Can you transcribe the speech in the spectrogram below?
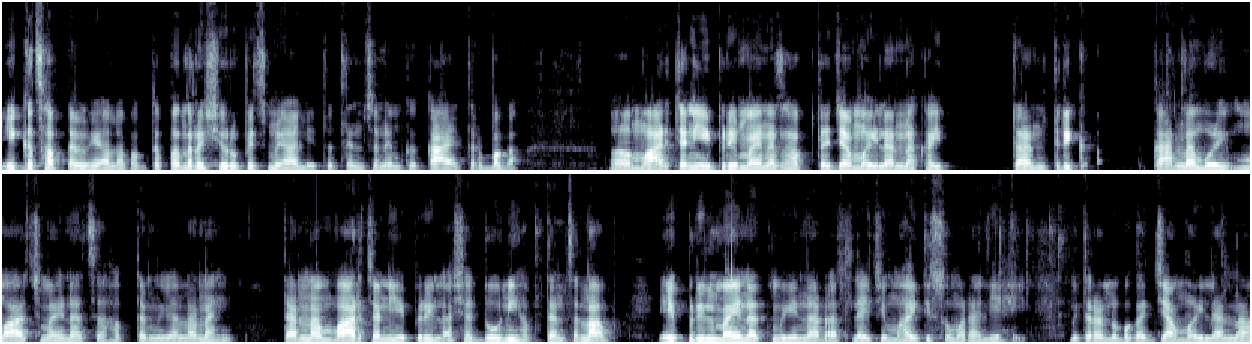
एकच हप्ता मिळाला. फक्त पंधराशे रुपयेच मिळाले. तर त्यांचं नेमकं काय? तर बघा मार्च आणि एप्रिल महिन्याचा हप्ता ज्या महिलांना काही तांत्रिक कारणामुळे मार्च महिन्याचा हप्ता मिळाला नाही. त्यांना मार्च आणि एप्रिल अशा दोन्ही हप्त्यांचा लाभ एप्रिल महिन्यात मिळणार असल्याची माहिती समोर आली आहे. मित्रांनो बघा ज्या महिलांना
